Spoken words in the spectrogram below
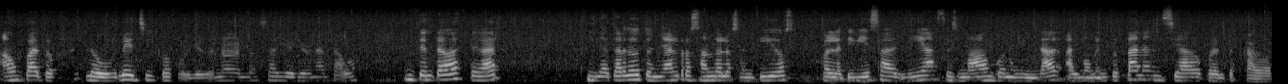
a un pato. Lo googleé, chicos, porque no, no sabía que era una tagua. Intentaba despegar y la tarde otoñal rozando los sentidos con la tibieza del día se sumaban con humildad al momento tan ansiado por el pescador.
